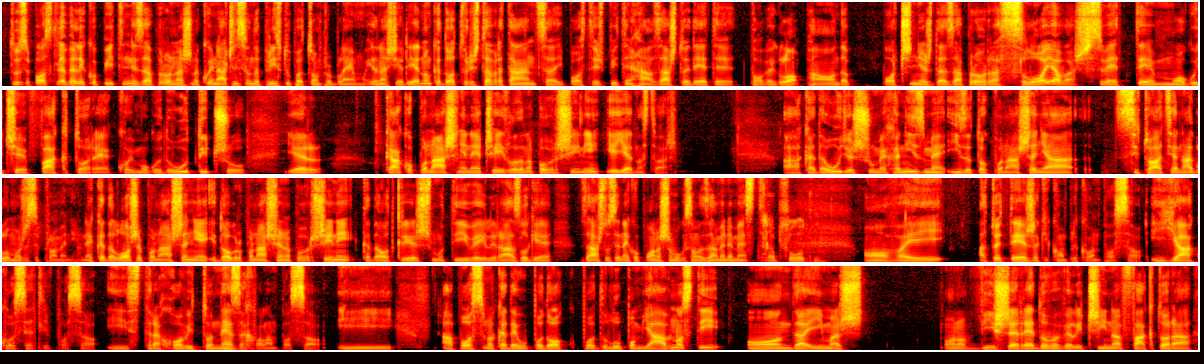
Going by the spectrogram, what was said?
Tu se postavlja veliko pitanje zapravo naš, na koji način se onda pristupa tom problemu. Jer, znaš, jer jednom kad otvoriš ta vratanca i postaviš pitanje ha, zašto je dete pobeglo, pa onda počinješ da zapravo raslojavaš sve te moguće faktore koji mogu da utiču, jer kako ponašanje nečije izgleda na površini je jedna stvar. A kada uđeš u mehanizme iza tog ponašanja, situacija naglo može se promeni. Nekada loše ponašanje i dobro ponašanje na površini, kada otkriješ motive ili razloge zašto se neko ponaša, mogu samo da zamene mesta. Apsolutno. Ovaj, a to je težak i komplikovan posao i jako osetljiv posao i strahovito nezahvalan posao. I, a posebno kada je u pod, ok- pod lupom javnosti, onda imaš ono više redova veličina faktora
